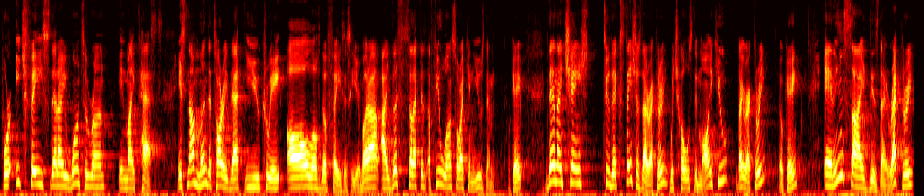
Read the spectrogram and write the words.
for each phase that I want to run in my tests. It's not mandatory that you create all of the phases here, but I, I just selected a few ones so I can use them, okay? Then I changed to the extensions directory, which holds the molecule directory, okay? And inside this directory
